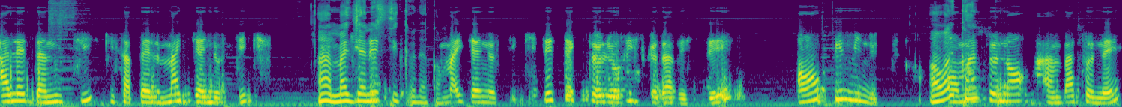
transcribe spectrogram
à l'aide d'un outil qui s'appelle MyDiagnostic. Ah, ma diagnostic. oh, d'accord. MyDiagnostic qui détecte le risque d'AVC en une minute Ah ouais, en maintenant un bâtonnet.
